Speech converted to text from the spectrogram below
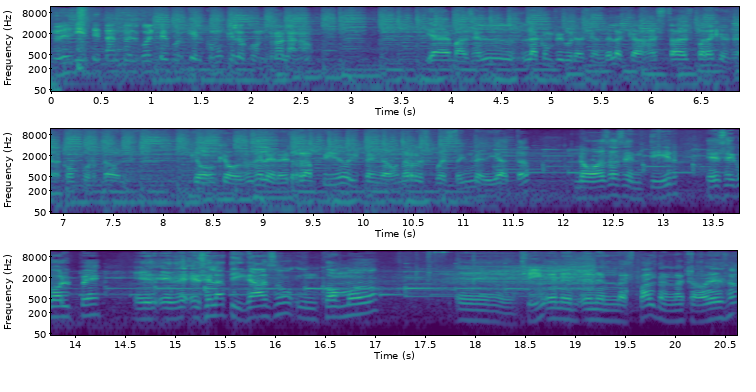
No se siente tanto el golpe porque él como que lo controla, ¿no? Y además el- la configuración de la caja esta es para que sea confortable. Que aunque vos aceleres rápido y tengas una respuesta inmediata, no vas a sentir ese golpe, e- ese, ese latigazo incómodo eh, Sí. en, el- en el- la espalda, en la cabeza,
